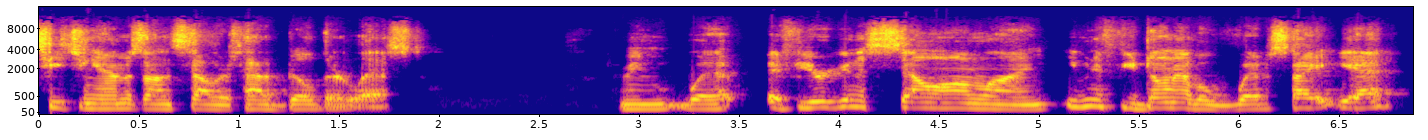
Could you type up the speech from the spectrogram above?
teaching Amazon sellers how to build their list. I mean, if you're going to sell online, even if you don't have a website yet,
